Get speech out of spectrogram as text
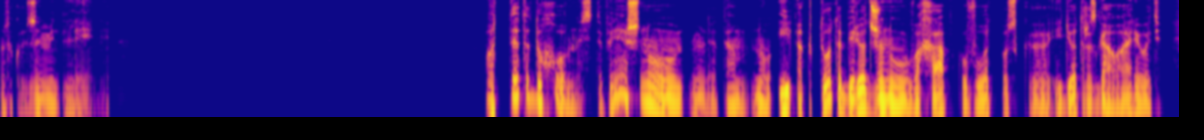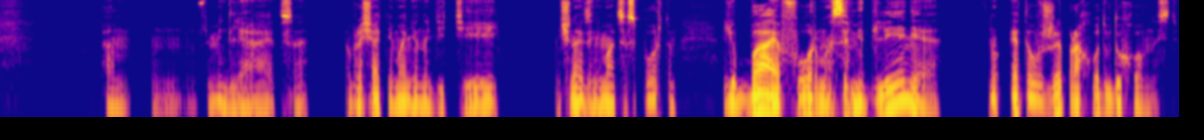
Ну, такое замедление. Вот это духовность. Ты понимаешь, ну, там, ну, и, а кто-то берет жену в охапку, в отпуск, э, идет разговаривать, там, замедляется, обращает внимание на детей, начинает заниматься спортом. Любая форма замедления, ну, это уже проход в духовность.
